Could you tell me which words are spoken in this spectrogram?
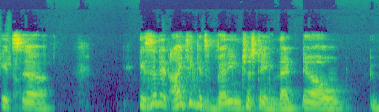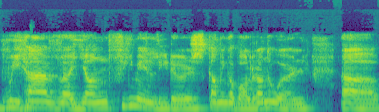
it's uh, isn't it? I think it's very interesting that uh, we have uh, young female leaders coming up all around the world, uh,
